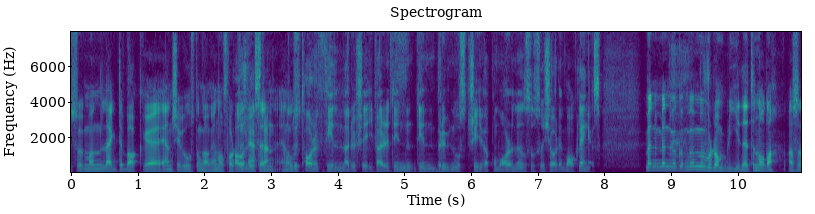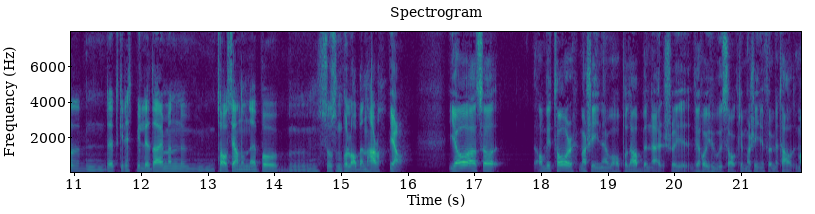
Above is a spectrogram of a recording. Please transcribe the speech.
så man legger tilbake en skive ost om gangen og får Ja, til slutt en, ost? Om du tar en film när du skivar din, din brunostskiva på morgonen så, så kör den baklänges. Men, men, men, men hvordan blir det til nå, da? Altså, det er et greit bilde der, men ta oss gjennom det på, sånn som på laben her, da. Ja. Ja, alltså om vi tar maskiner vi har på labben där så vi har ju huvudsakligen maskiner för metall,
